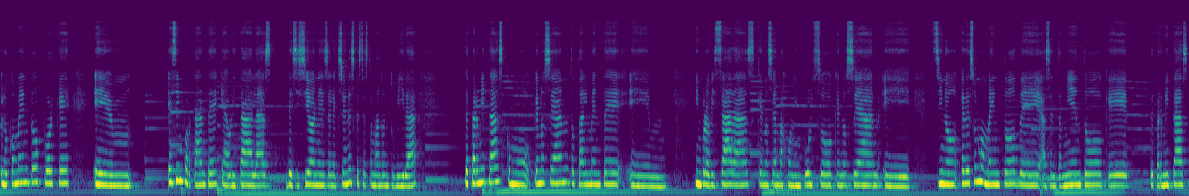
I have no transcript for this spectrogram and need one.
lo comento porque em, es importante que ahorita las decisiones, elecciones que estés tomando en tu vida, te permitas como que no sean totalmente... Em, improvisadas, que no sean bajo un impulso, que no sean, eh, sino que des un momento de asentamiento, que te permitas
